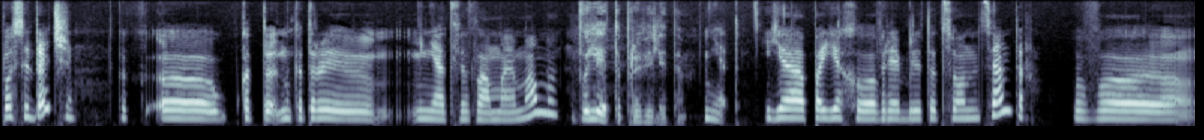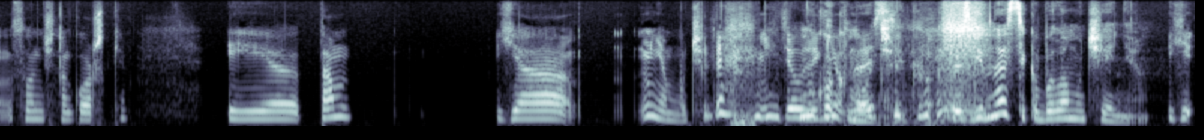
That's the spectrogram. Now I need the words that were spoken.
После дачи, как, э, на которой меня отвезла моя мама. Вы лето провели там? Нет. Я поехала в реабилитационный центр в Солнечногорске. И там я меня мучили, мне делали ну, гимнастику. Мучили? То есть гимнастика была мучением? Е-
